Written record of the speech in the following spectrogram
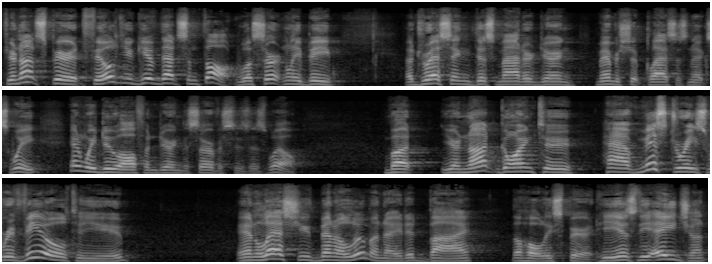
if you're not spirit filled, you give that some thought. We'll certainly be addressing this matter during membership classes next week, and we do often during the services as well but you're not going to have mysteries revealed to you unless you've been illuminated by the Holy Spirit. He is the agent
